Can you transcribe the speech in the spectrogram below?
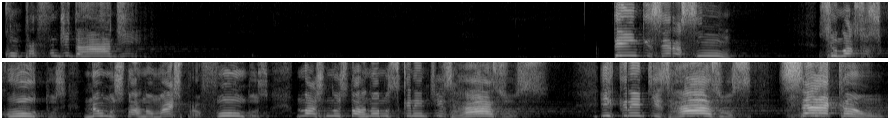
com profundidade. Tem que ser assim. Se os nossos cultos não nos tornam mais profundos, nós nos tornamos crentes rasos. E crentes rasos secam.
